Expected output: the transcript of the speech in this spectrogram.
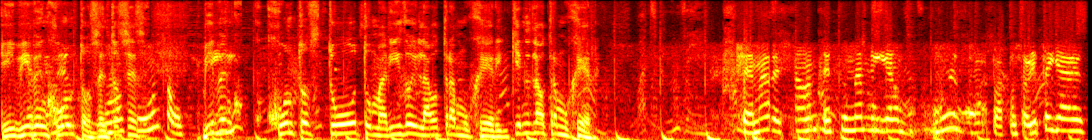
Y viven juntos, entonces juntos, viven sí. juntos tú, tu marido y la otra mujer. ¿Y quién es la otra mujer? Se llama es una amiga muy guapa, pues ahorita ya es-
